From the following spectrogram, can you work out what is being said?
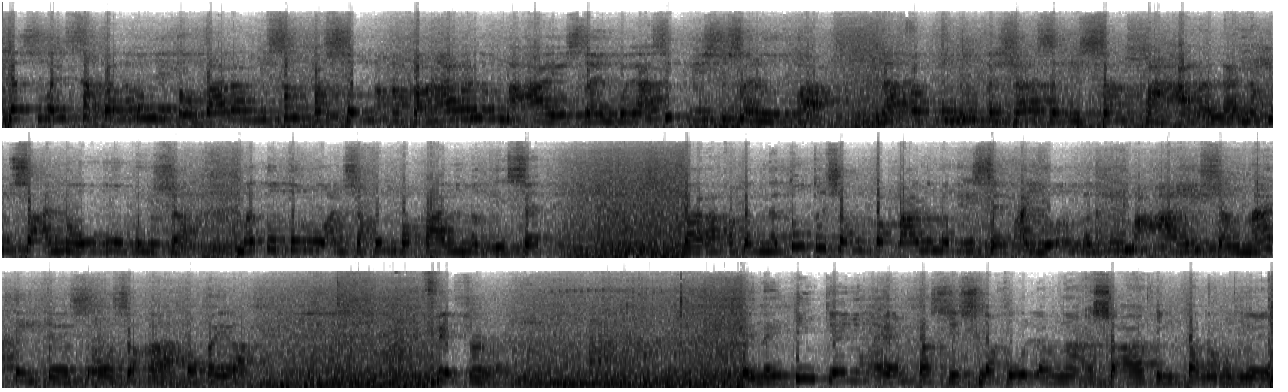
That's why sa panahon ito, parang isang pastor makapangaral ng maayos dahil wala si Kristo sa lupa, dapat pumunta siya sa isang paaralan na kung saan mahuhubog siya, matuturuan siya kung paano mag-isip. Para kapag natuto siya kung paano mag-isip, ayun, maging maayos siyang matetes o saka, o kaya visceral. And I think yan yung emphasis na kulang nga sa ating panahon ngayon.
